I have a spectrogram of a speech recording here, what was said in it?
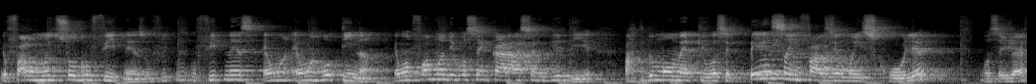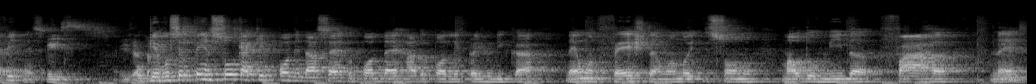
eu falo muito sobre o fitness. O fitness, o fitness é, uma, é uma rotina, é uma forma de você encarar seu dia a dia. A partir do momento que você pensa em fazer uma escolha, você já é fitness. Isso. Exatamente. Porque você pensou que aquilo pode dar certo, pode dar errado, pode lhe prejudicar, né? Uma festa, uma noite de sono mal dormida, farra, né?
